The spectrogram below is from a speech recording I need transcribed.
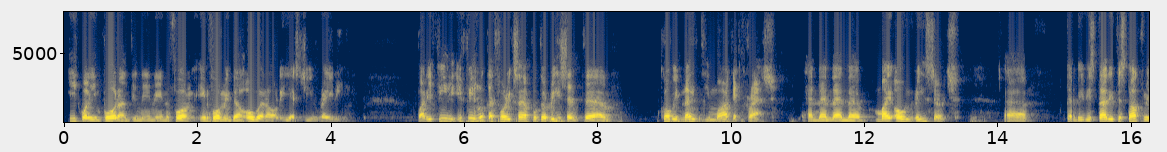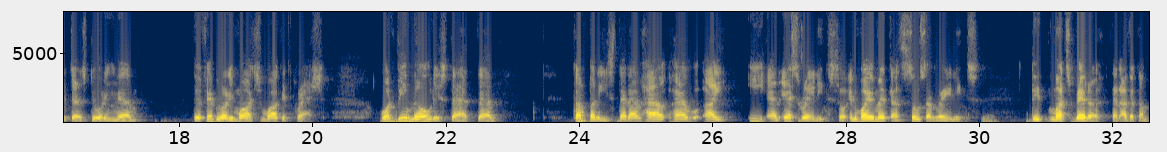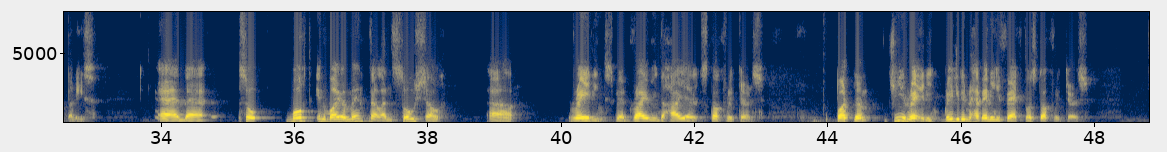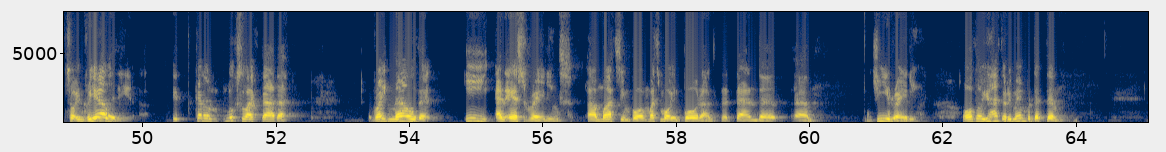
equally important in in, in form, informing the overall ESG rating. But if we if we look at, for example, the recent uh, COVID nineteen market crash, and then then uh, my own research, uh, then we, we studied the stock returns during um, the February March market crash. What we noticed that um, companies that have have, I, E and S ratings, so environmental social ratings, did much better than other companies, and uh, so both environmental and social uh, ratings were driving the higher stock returns, but the G rating really didn't have any effect on stock returns. So in reality, it kind of looks like that uh, right now the E and S ratings are much important, much more important than the um, G rating. Although you have to remember that the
